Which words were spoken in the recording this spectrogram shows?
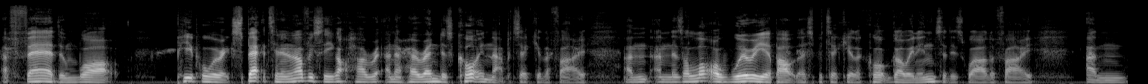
affair than what people were expecting. And obviously, he got hor- a horrendous cut in that particular fight. And and there's a lot of worry about this particular cut going into this Wilder fight. And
